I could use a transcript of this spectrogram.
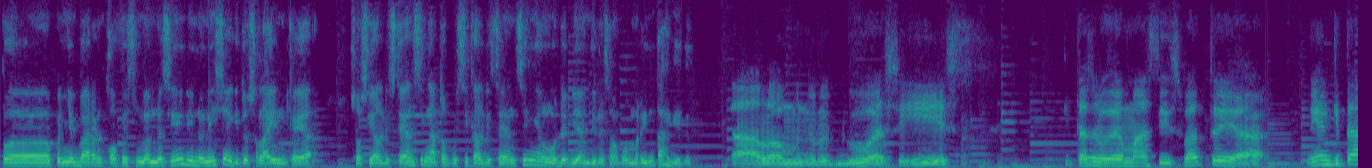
pe- penyebaran COVID-19 ini di Indonesia gitu selain kayak social distancing atau physical distancing yang udah dianjurin sama pemerintah gitu. Kalau menurut gua sih, kita sebagai mahasiswa tuh ya, ini kan kita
